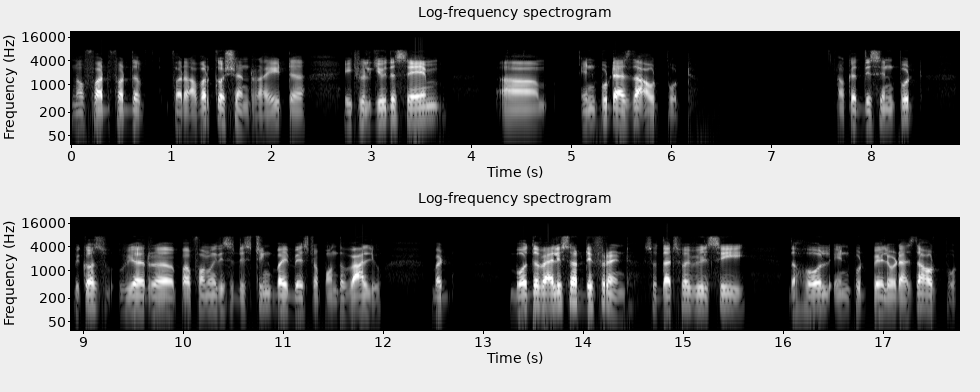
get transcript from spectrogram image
Now for for the for our question right uh, it will give the same um, input as the output. Okay this input because we are uh, performing this distinct by based upon the value but both the values are different so that's why we'll see the whole input payload as the output.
